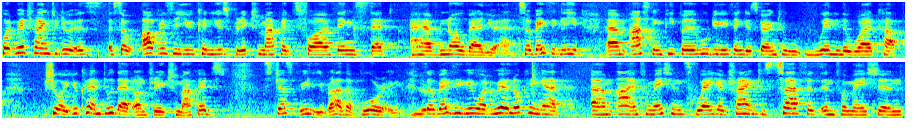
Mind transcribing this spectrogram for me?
what we're trying to do is, so obviously you can use prediction markets for things that have no value add. So basically, um, asking people who do you think is going to win the World Cup sure, you can do that on prediction markets. It's just really rather boring. Yeah. So basically, what we're looking at um, are informations where you're trying to surface information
